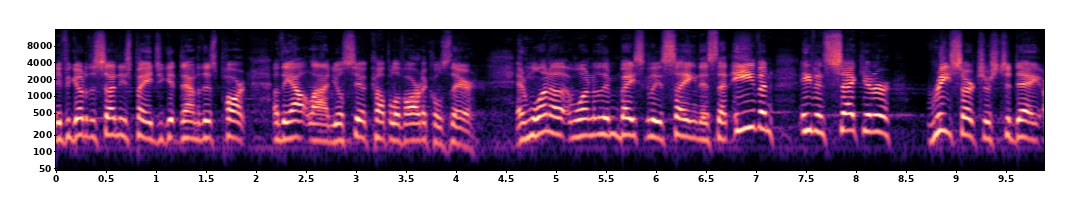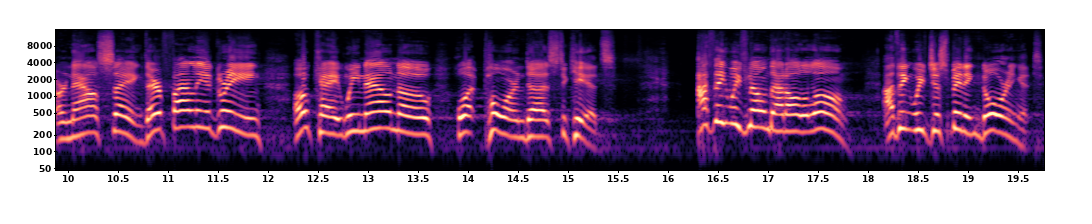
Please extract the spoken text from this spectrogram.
if you go to the Sundays page, you get down to this part of the outline, you'll see a couple of articles there. And one of, one of them basically is saying this that even, even secular researchers today are now saying, they're finally agreeing, okay, we now know what porn does to kids. I think we've known that all along. I think we've just been ignoring it.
